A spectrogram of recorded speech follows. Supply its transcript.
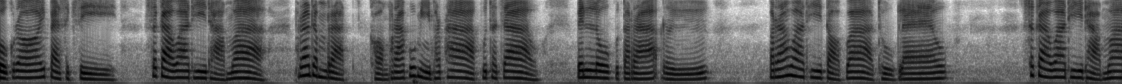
684 สกาวาทีถามว่า พระดำรัสของพระผู้มีพระภาคพุทธเจ้า เป็นโลกุตระหรือ ปราวาทีตอบว่าถูกแล้ว สกาวาทีถามว่า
